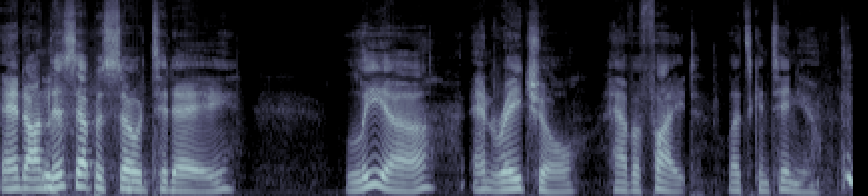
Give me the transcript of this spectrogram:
And on this episode today, Leah and Rachel have a fight. Let's continue.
